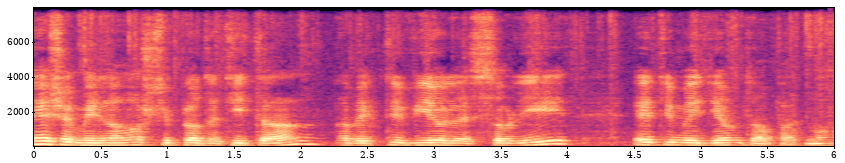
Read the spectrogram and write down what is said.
Et je mélange du plomb de titane avec du violet solide et du médium d'empattement.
